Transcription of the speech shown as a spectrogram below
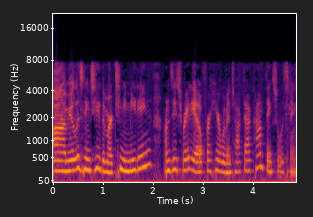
um, you're listening to the Martini Meeting on Zeus Radio for HearWomenTalk.com. Thanks for listening.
